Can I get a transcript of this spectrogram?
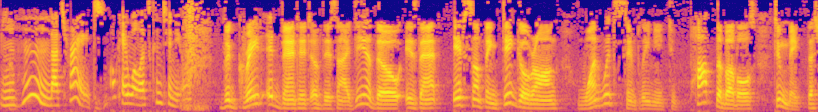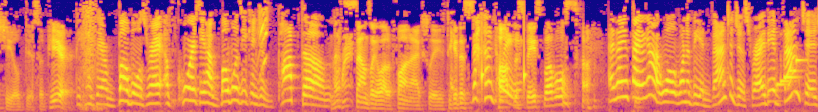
Hmm, that's right. Okay, well, let's continue. The great advantage of this idea, though, is that if something did go wrong, one would simply need to pop the bubbles to make the shield disappear. Because they are bubbles, right? Of course, you have bubbles, you can just pop them. That sounds like a lot of fun, actually, to get to Exactly. pop the space bubbles. And then you say, yeah, well, one of the advantages, right? The advantage,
